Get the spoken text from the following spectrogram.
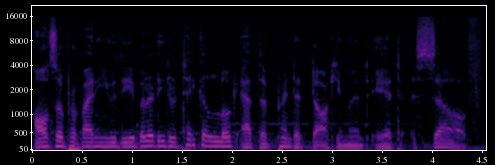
also providing you the ability to take a look at the printed document itself.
